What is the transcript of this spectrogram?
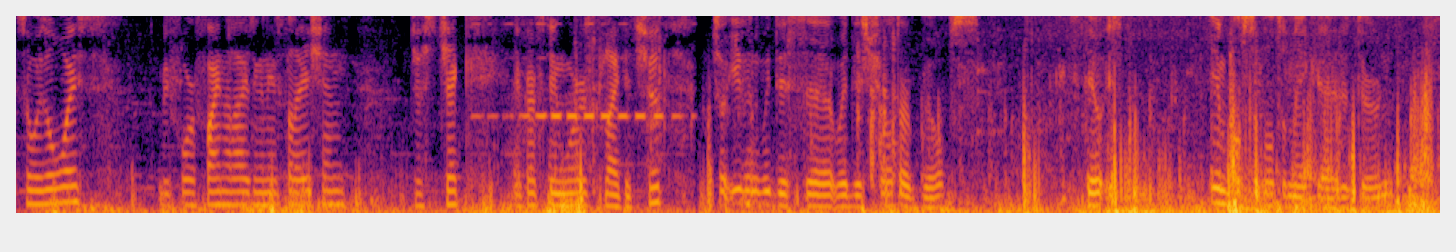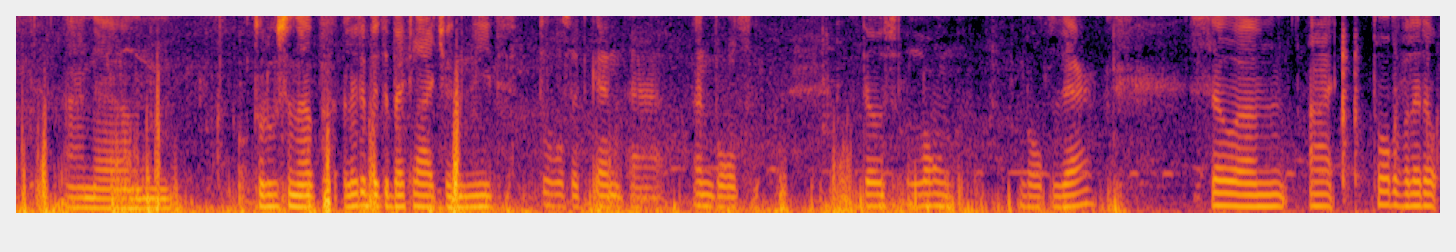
So as always before finalizing an installation just check if everything works like it should. So even with this uh, with this shorter bulbs it still is impossible to make uh, the turn and um, to loosen up a little bit the backlight you need tools that can uh, unbolt those long bolts there so um, I thought of a little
